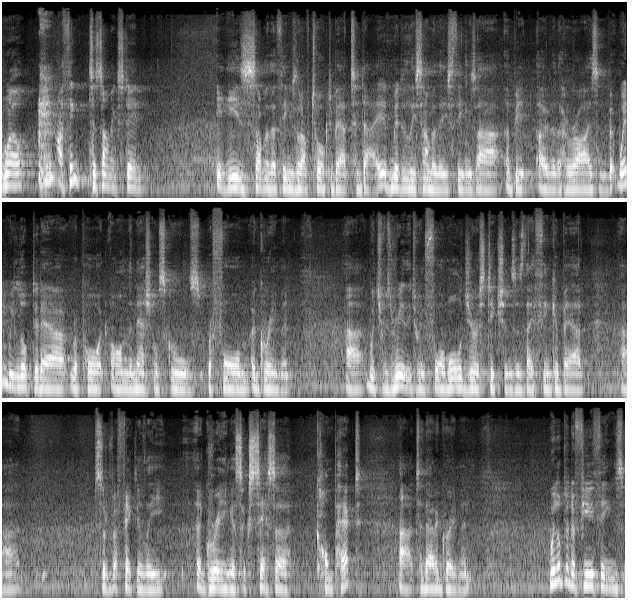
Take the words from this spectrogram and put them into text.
Well, I think to some extent it is some of the things that I've talked about today. Admittedly, some of these things are a bit over the horizon. But when we looked at our report on the National Schools Reform Agreement, uh, which was really to inform all jurisdictions as they think about uh, sort of effectively agreeing a successor compact uh, to that agreement. We looked at a few things.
